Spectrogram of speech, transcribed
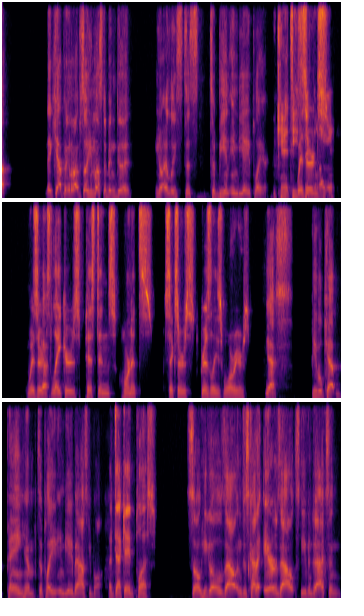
up. They kept picking him up. So he must have been good, you know, at least to to be an NBA player. You can't teach Wizards. 6'11". Wizards, Lakers, Pistons, Hornets, Sixers, Grizzlies, Warriors. Yes. People kept paying him to play NBA basketball. A decade plus. So he goes out and just kind of airs out Stephen Jackson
